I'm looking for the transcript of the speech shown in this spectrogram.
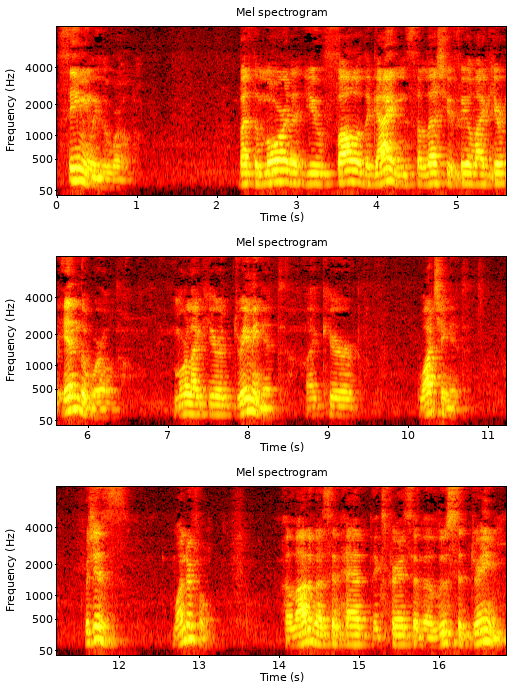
seemingly the world. But the more that you follow the guidance, the less you feel like you're in the world. More like you're dreaming it, like you're watching it. Which is wonderful. A lot of us have had experience of a lucid dream.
